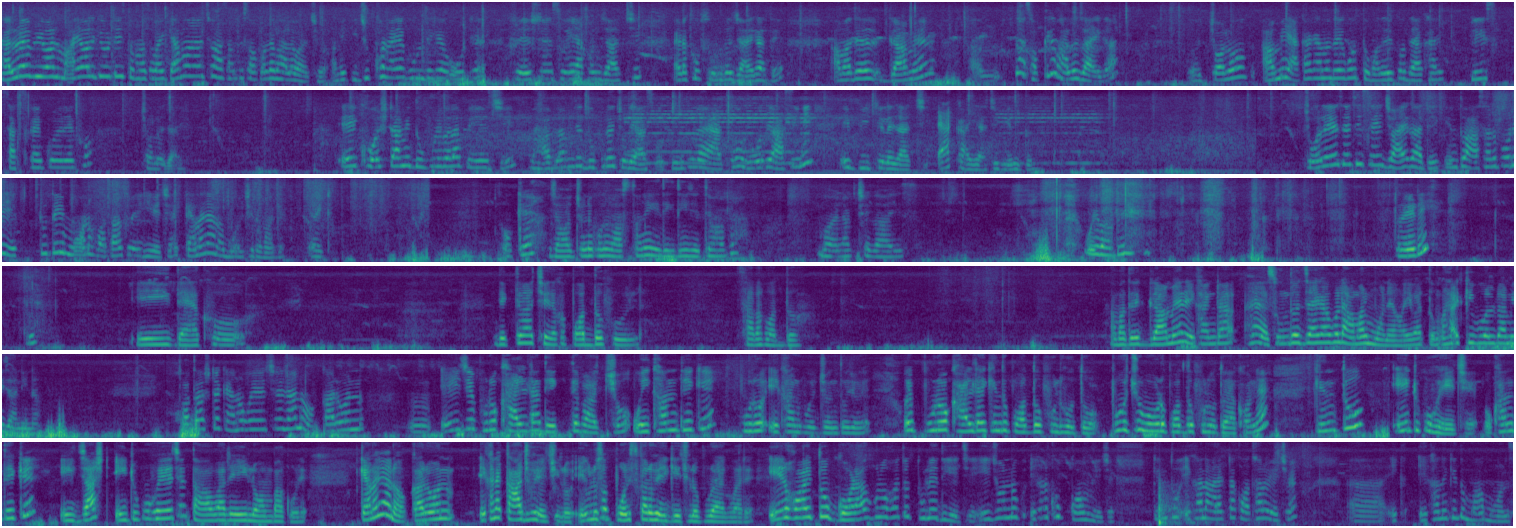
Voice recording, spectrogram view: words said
Hello everyone my all cutie তোমরা সবাই কেমন আছো? আশা করি সকলে ভালো আছো। আমি কিছুক্ষণ আগে ঘুম থেকে উঠে ফ্রেশ ফ্রেশ হয়ে এখন যাচ্ছি একটা খুব সুন্দর জায়গাতে। আমাদের গ্রামের না সব থেকে ভালো জায়গা। তো চলো, আমি একা কেন দেখব? তোমাদেরকেও দেখাই। প্লিজ সাবস্ক্রাইব করে রেখো। চলো যাই। এই খোঁজটা আমি দুপুরবেলা পেয়েছি। ভাবলাম যে দুপুরে চলে আসব, কিন্তু না এত রোদে আসিনি, এই বিকেলে যাচ্ছি। একাই আছি কিন্তু। চলে এসেছি সেই জায়গাতে, কিন্তু আসার পরে একটুতেই মন হতাশ হয়ে গিয়েছে। কেন জানো বলছি তোমাকে? রাইট ওকে যাওয়ার জন্য কোনো রাস্তা নেই, এদিক দিয়ে যেতে হবে। ভয় লাগছে গাইস ওই বাবু রেডি এই দেখো। দেখতে পাচ্ছি? দেখো পদ্ম ফুল, সাদা পদ্ম। আমাদের গ্রামের এখানটা হ্যাঁ সুন্দর জায়গা বলে আমার মনে হয়। এবার তোমরা কি বলবে আমি জানি না। হতাশটা কেন হয়েছে জানো? কারণ এই যে পুরো খালটা দেখতে পাচ্ছ, ওইখান থেকে পুরো এখান পর্যন্ত যে, ওই পুরো খালটায় কিন্তু পদ্ম ফুল হতো। প্রচুর বড় পদ্ম ফুল হতো এখন হ্যাঁ? কিন্তু এইটুকু হয়েছে। ওখান থেকে এই জাস্ট এইটুকু হয়েছে, তাও আবার এই লম্বা করে। কেন জানো? কারণ এখানে কাজ হয়েছিল, এগুলো সব পরিষ্কার হয়ে গিয়েছিল পুরো একবারে। এর হয়তো গোড়াগুলো হয়তো তুলে দিয়েছে, এই জন্য এখানে খুব কম হয়েছে। কিন্তু এখানে আরেকটা কথা রয়েছে এখানে কিন্তু মা মনসা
